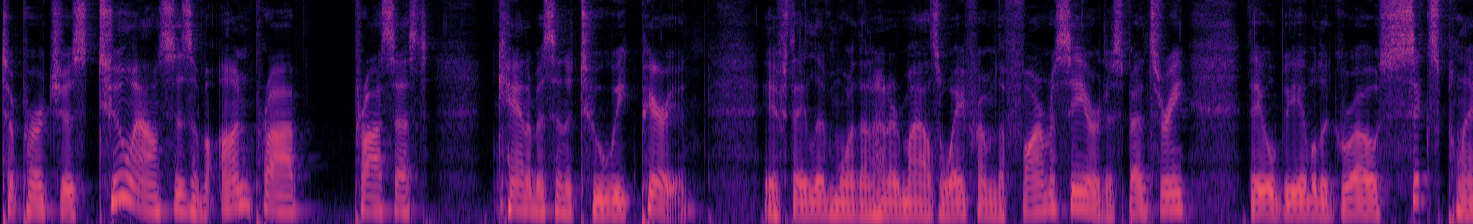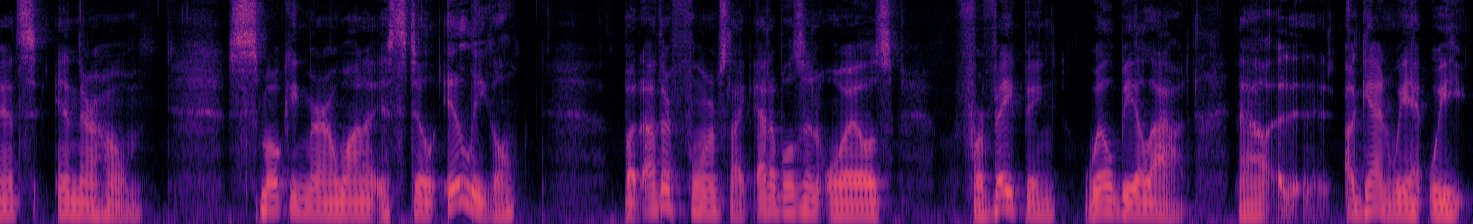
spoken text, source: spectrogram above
to purchase two ounces of unprocessed cannabis in a two week period. If they live more than 100 miles away from the pharmacy or dispensary, they will be able to grow six plants in their home. Smoking marijuana is still illegal, but other forms like edibles and oils for vaping will be allowed. Now, uh, again, we we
